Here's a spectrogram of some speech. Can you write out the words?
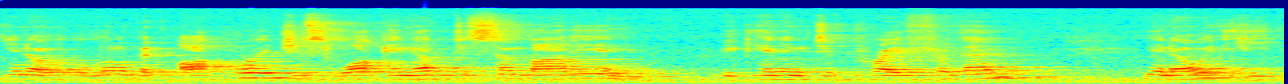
you know, a little bit awkward just walking up to somebody and beginning to pray for them. You know, he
